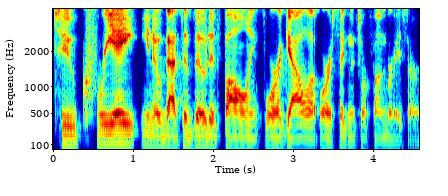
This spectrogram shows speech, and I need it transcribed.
to create you know that devoted following for a gala or a signature fundraiser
